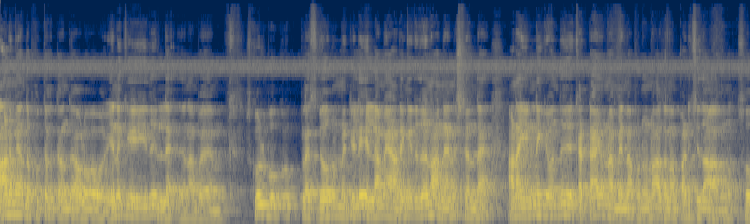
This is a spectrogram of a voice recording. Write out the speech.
நானுமே அந்த புத்தகத்தை வந்து அவ்வளோ எனக்கு இது இல்லை. நம்ம school book plus government material எல்லாமே அடங்கிடுதுன்னு நான் நினச்சிட்டு இருந்தேன் ஆனால் இன்றைக்கி வந்து கட்டாயம் நம்ம என்ன பண்ணணும் அதெல்லாம் படித்து தான் ஆகணும். ஸோ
